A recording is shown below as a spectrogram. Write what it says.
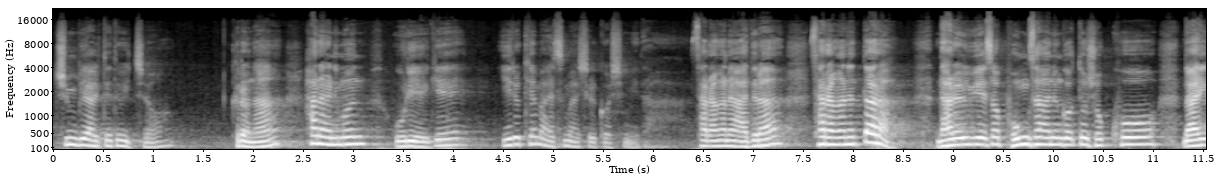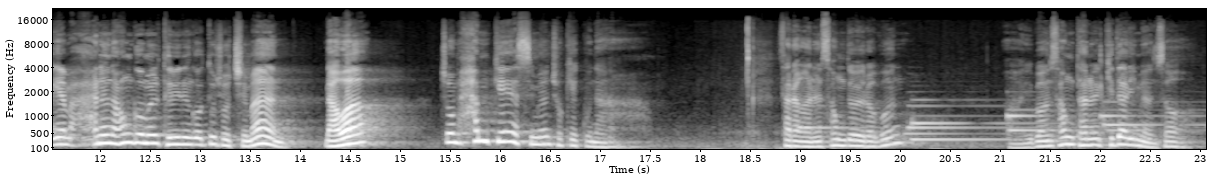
준비할 때도 있죠. 그러나 하나님은 우리에게 이렇게 말씀하실 것입니다. 사랑하는 아들아, 사랑하는 딸아, 나를 위해서 봉사하는 것도 좋고, 나에게 많은 헌금을 드리는 것도 좋지만, 나와 좀 함께 했으면 좋겠구나. 사랑하는 성도 여러분, 어, 이번 성탄을 기다리면서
